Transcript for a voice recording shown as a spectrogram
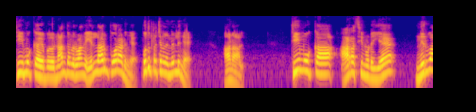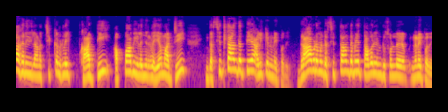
திமுக நாம் தமிழர் வாங்க. எல்லாரும் போராடுங்க. பொது பிரச்சனையில் நில்லுங்க. ஆனால் திமுக அரசினுடைய நிர்வாக ரீதியிலான சிக்கல்களை காட்டி அப்பாவி இளைஞர்களை ஏமாற்றி இந்த சித்தாந்தத்தையே அழிக்க நினைப்பது திராவிடம் என்ற சித்தாந்தமே தவறு என்று சொல்ல நினைப்பது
